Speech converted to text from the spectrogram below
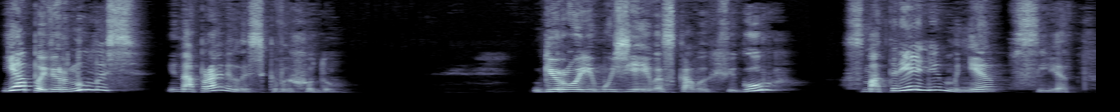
Я повернулась и направилась к выходу. Герои музея восковых фигур смотрели мне вслед.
